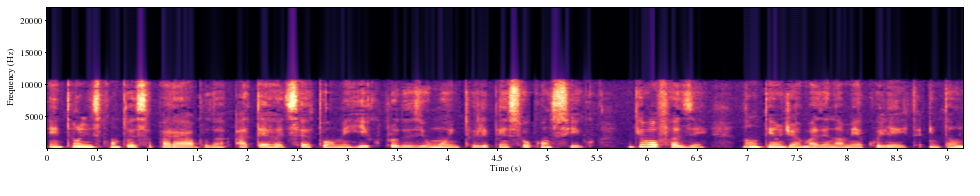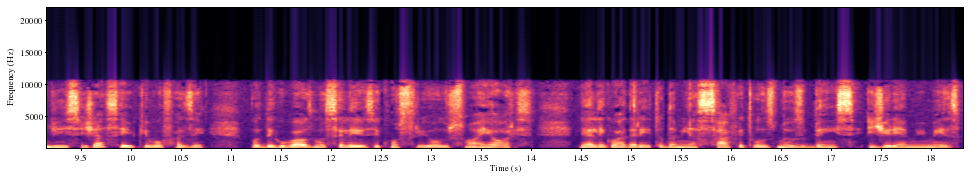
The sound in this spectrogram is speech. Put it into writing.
Então lhes contou essa parábola. A terra de certo homem rico produziu muito. Ele pensou consigo: O que vou fazer? Não tenho onde armazenar minha colheita. Então disse: Já sei o que vou fazer. Vou derrubar os meus celeiros e construir outros maiores e ali guardarei toda a minha safra e todos os meus bens, e direi a mim mesmo:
